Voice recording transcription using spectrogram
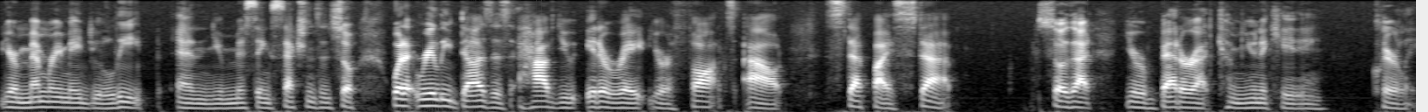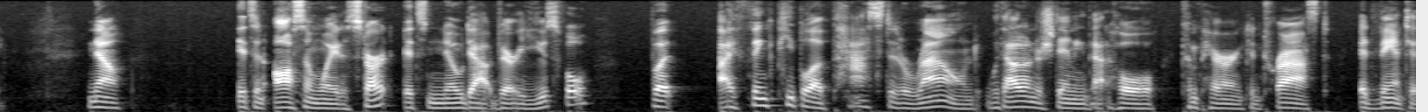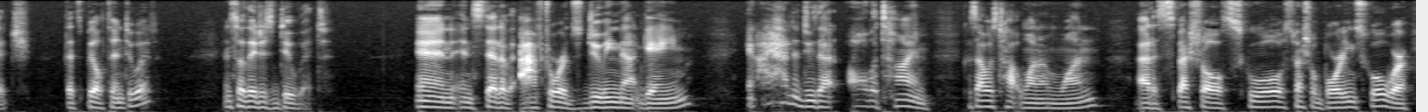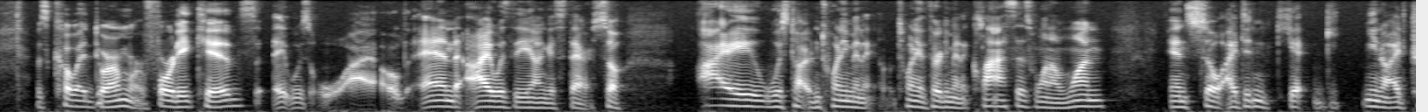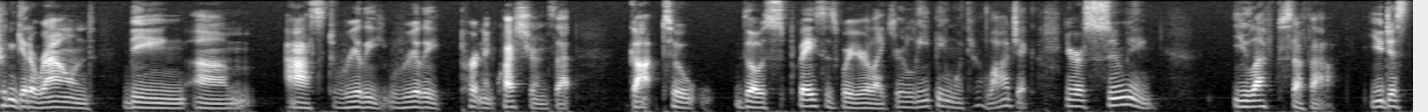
your memory made you leap, and you're missing sections. And so, what it really does is have you iterate your thoughts out step by step so that you're better at communicating clearly. Now, it's an awesome way to start. It's no doubt very useful, but I think people have passed it around without understanding that whole compare and contrast advantage that's built into it. And so they just do it. And instead of afterwards doing that game, and I had to do that all the time because I was taught one on one at a special school, special boarding school where it was co-ed dorm where 40 kids. It was wild, and I was the youngest there. So I was taught in 20 minute, 20 to 30 minute classes, one on one, and so I didn't get, you know, I couldn't get around being um, asked really, really pertinent questions that got to those spaces where you're like you're leaping with your logic you're assuming you left stuff out. You just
